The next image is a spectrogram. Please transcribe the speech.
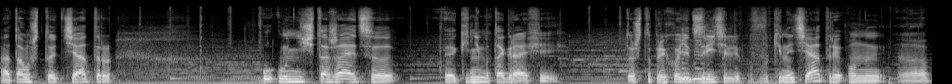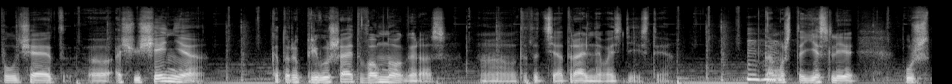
о том, что театр уничтожается э, кинематографией. То, что приходит mm-hmm. зритель в кинотеатры, он э, получает э, ощущение, которое превышает во много раз э, вот это театральное воздействие. Mm-hmm. Потому что если уж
